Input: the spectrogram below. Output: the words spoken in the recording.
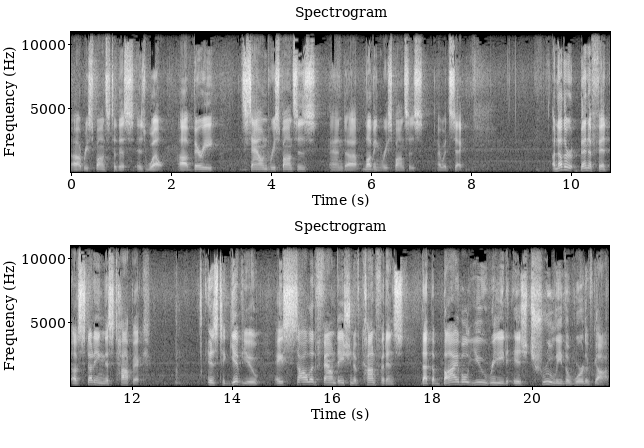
uh, response to this as well. Uh, very sound responses and uh, loving responses, I would say. Another benefit of studying this topic is to give you a solid foundation of confidence that the Bible you read is truly the Word of God.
